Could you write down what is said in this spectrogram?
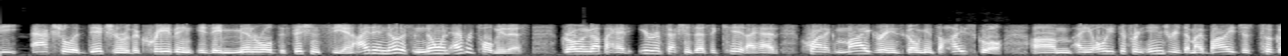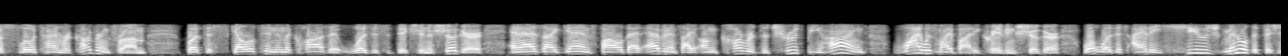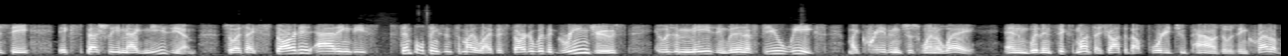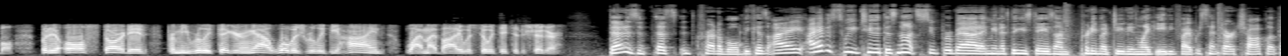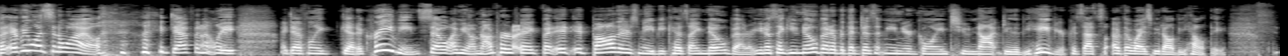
the actual addiction or the craving is a mineral deficiency. And I didn't know this, and no one ever told me this. Growing up, I had ear infections as a kid. I had chronic migraines going into high school. Um, I had all these different injuries that my body just took a slow time recovering from. But the skeleton in the closet was this addiction to sugar. And as I again followed that evidence, I uncovered the truth behind why was my body craving sugar? What was this? I had a huge mineral deficiency, especially magnesium. So as I started adding these simple things into my life. It started with a green juice. It was amazing. Within a few weeks, my cravings just went away. And within six months, I dropped about 42 pounds. It was incredible. But it all started from me really figuring out what was really behind why my body was so addicted to sugar. That is that's incredible because I I have a sweet tooth. It's not super bad. I mean, at these days, I'm pretty much eating like 85% dark chocolate, but every once in a while, I definitely I definitely get a craving. So I mean, I'm not perfect, right. but it it bothers me because I know better. You know, it's like you know better, but that doesn't mean you're going to not do the behavior because that's otherwise we'd all be healthy.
